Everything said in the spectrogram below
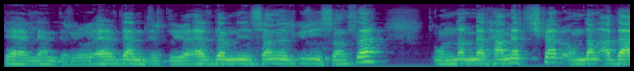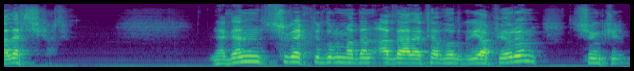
değerlendiriyor. Erdemdir diyor. Erdemli insan özgür insansa ondan merhamet çıkar, ondan adalet çıkar. Neden sürekli durmadan adalete vurgu yapıyorum? Çünkü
